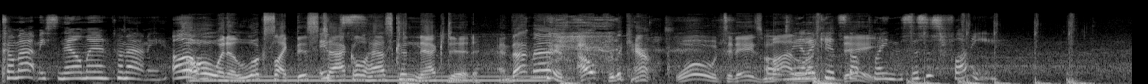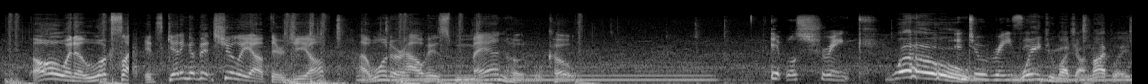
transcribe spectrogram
Come at me, snail man. Come at me. Oh, Oh, and it looks like this It's- tackle has connected. And that man is out for the count. Whoa, today's oh my man, I can't day. stop playing this. This is funny. Oh, and it looks like it's getting a bit chilly out there, Geoff. I wonder how his manhood will cope. It will shrink. Whoa! Into a raisin. Way too much on my plate.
